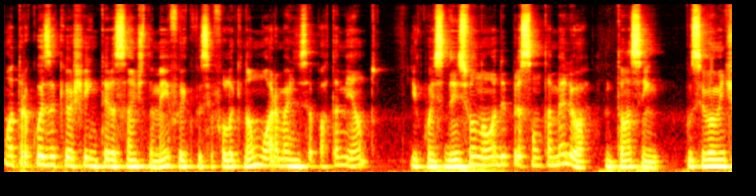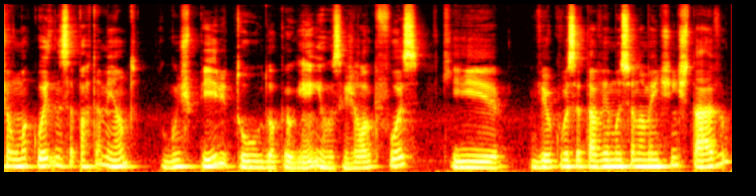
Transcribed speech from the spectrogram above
Uma outra coisa que eu achei interessante também foi que você falou que não mora mais nesse apartamento. E coincidência ou não, a depressão tá melhor. Então, assim, possivelmente alguma coisa nesse apartamento, algum espírito ou doppelganger, ou seja lá o que fosse, que viu que você estava emocionalmente instável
